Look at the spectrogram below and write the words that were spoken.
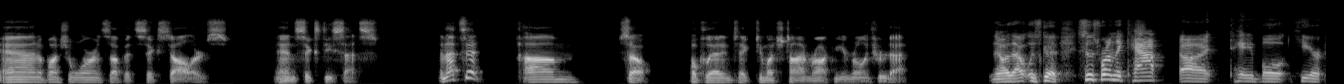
and a bunch of warrants up at six dollars and sixty cents, and that's it. Um, so hopefully, I didn't take too much time rocking and rolling through that. No, that was good. Since we're on the cap uh, table here,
